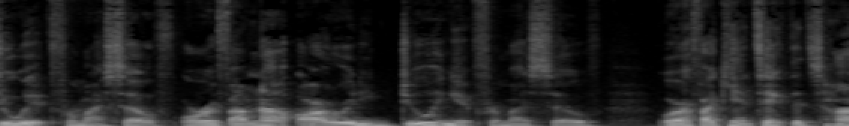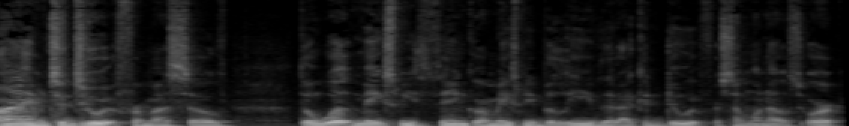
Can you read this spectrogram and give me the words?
do it for myself or if I'm not already doing it for myself or if I can't take the time to do it for myself, then what makes me think or makes me believe that I can do it for someone else? Or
